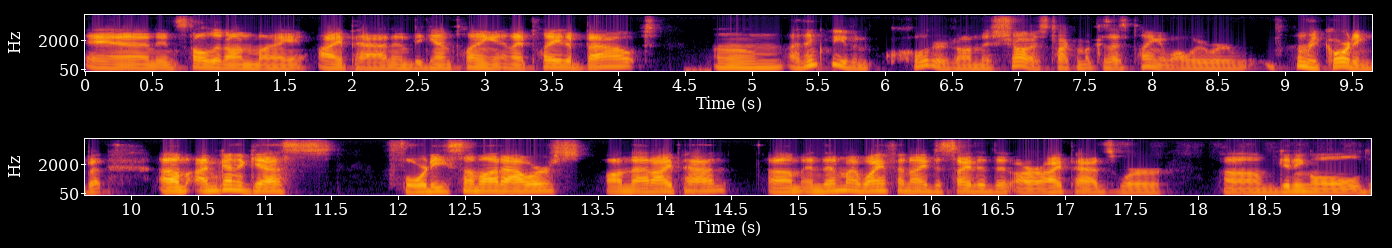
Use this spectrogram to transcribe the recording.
and installed it on my iPad and began playing it. And I played about, um, I think we even quoted on this show. I was talking about because I was playing it while we were recording, but um, I'm gonna guess 40 some odd hours on that iPad. Um, and then my wife and I decided that our iPads were um, getting old,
